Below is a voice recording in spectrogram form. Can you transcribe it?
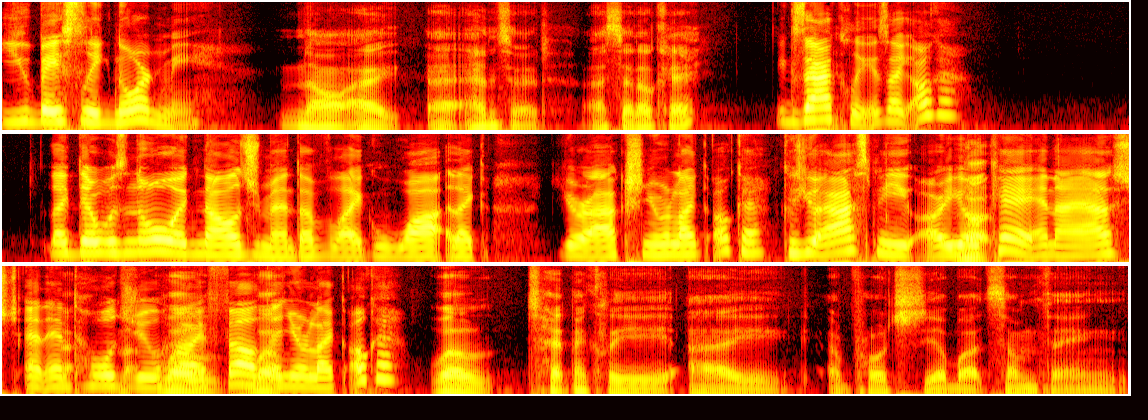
You basically ignored me. No, I, I answered. I said okay. Exactly. It's like okay. Like there was no acknowledgement of like why, like your action. You were like okay because you asked me, "Are you No. okay?" And I asked and, and told no, you how I felt, well- and you're like okay. Well, technically, I approached you about something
